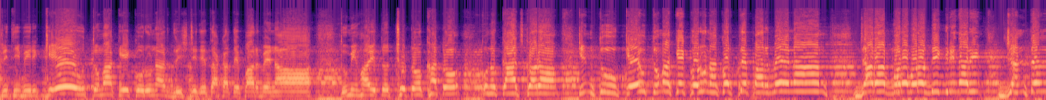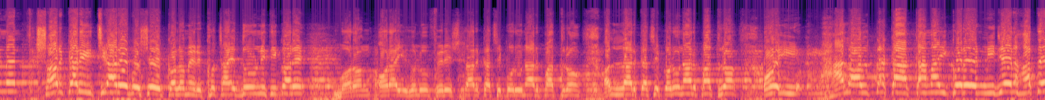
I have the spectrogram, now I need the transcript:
পৃথিবীর কেউ তোমাকে করুণার দৃষ্টিতে তাকাতে পারবে না। তুমি হয়তো ছোট খাটো কোনো কাজ করো, কিন্তু কেউ তোমাকে করুণা করতে পারবে না। যারা বড় বড় ডিগ্রিধারী জেন্টেলম্যান, সরকারি চেয়ারে বসে কলমের খোঁচায় দুর্নীতি করে, বরং ওরাই হলো ফেরেশতার কাছে করুণার পাত্র, আল্লাহর কাছে করুণার পাত্র। ওই হালাল টাকা কামাই করে নিজের হাতে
